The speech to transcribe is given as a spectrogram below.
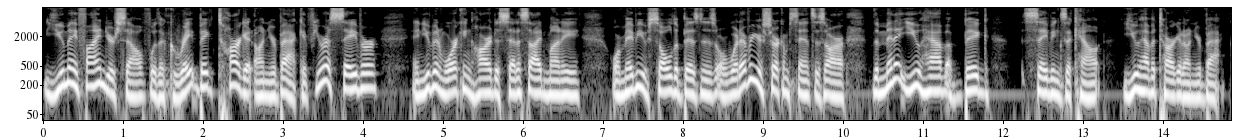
you may find yourself with a great big target on your back. If you're a saver and you've been working hard to set aside money, or maybe you've sold a business, or whatever your circumstances are, the minute you have a big savings account, you have a target on your back,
